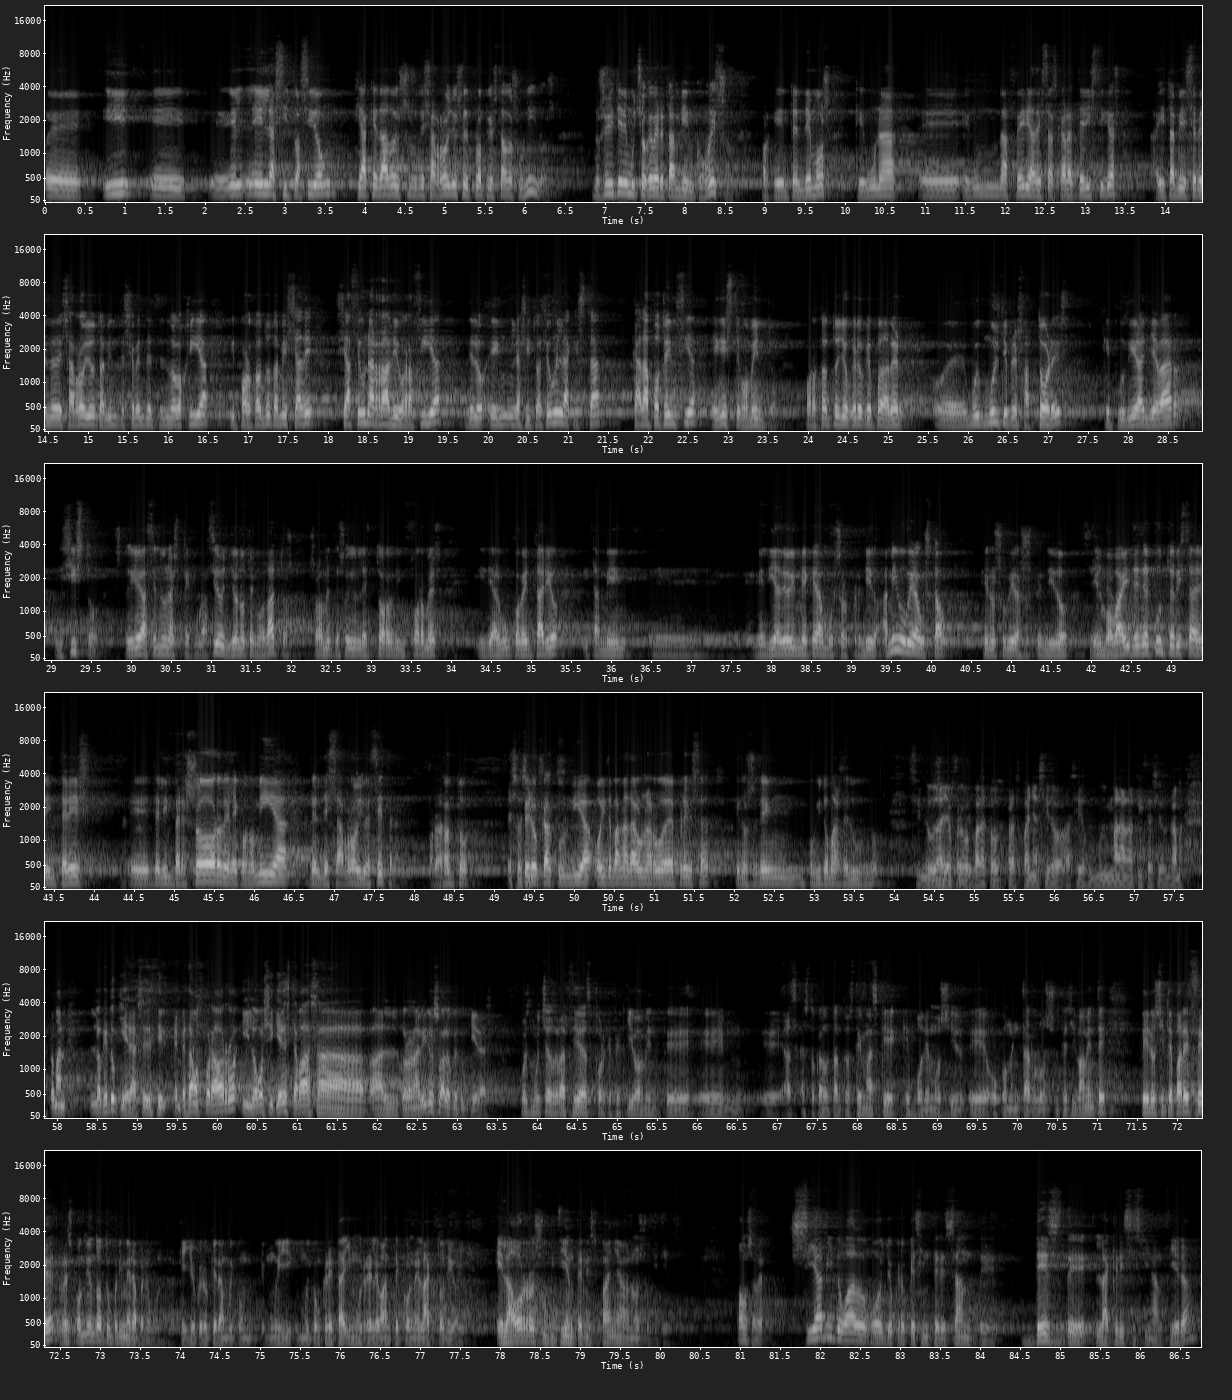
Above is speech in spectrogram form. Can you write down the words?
Eh, y eh, en la situación que ha quedado en sus desarrollos el propio Estados Unidos. No sé si tiene mucho que ver también con eso, porque entendemos que en una, en una feria de estas características ahí también se vende desarrollo, también se vende tecnología y por lo tanto también se, se hace una radiografía de lo, en la situación en la que está cada potencia en este momento. Por lo tanto, yo creo que puede haber eh, múltiples factores que pudieran llevar, insisto, estoy haciendo una especulación, yo no tengo datos, solamente soy un lector de informes y de algún comentario y también eh, en el día de hoy me he quedado muy sorprendido. A mí me hubiera gustado que no se hubiera suspendido el mobile desde el punto de vista del interés eh, del inversor, de la economía, del desarrollo, etcétera. Por lo tanto, Espero que algún día hoy te van a dar una rueda de prensa que nos den un poquito más de luz, ¿no? Sin duda, yo creo que para todos, para España ha sido, ha sido muy mala noticia, ha sido un drama. Román, lo que tú quieras, es decir, empezamos por ahorro y luego si quieres te vas al coronavirus o a lo que tú quieras. Pues muchas gracias porque efectivamente eh, eh, has, tocado tantos temas que, podemos ir eh, o comentarlos sucesivamente. Pero si te parece, respondiendo a tu primera pregunta, que yo creo que era muy, muy, muy concreta y muy relevante con el acto de hoy. ¿El ahorro es suficiente en España o no es suficiente? Vamos a ver. Si ha habido algo, yo creo que es interesante desde la crisis financiera,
